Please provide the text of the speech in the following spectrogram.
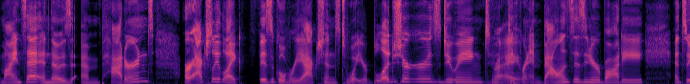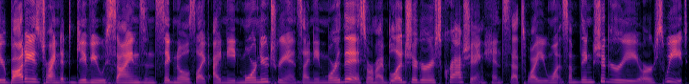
mindset and those um, patterns are actually like physical reactions to what your blood sugar is doing to Right. different imbalances in your body. And so your body is trying to give you signs and signals like i need more nutrients. I need more this or my blood sugar is crashing hence that's why you want something sugary or sweet.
